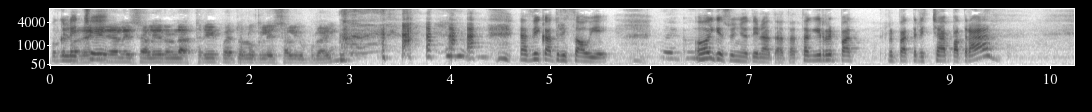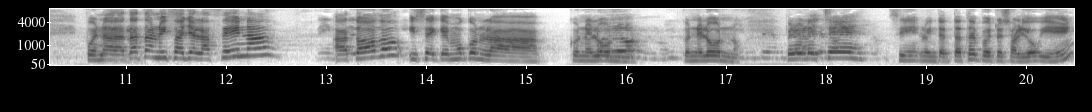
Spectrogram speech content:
Porque le Parece que ya eché le salieron las tripas y todo lo que le salió por ahí. la cicatrizado bien. Ay, qué sueño tiene la tata. Está aquí repa- repatrichada para atrás. Pues nada, la tata no hizo ayer la cena a todos y se quemó con la con el horno. Con el horno. Pero le eché. Sí, lo intentaste, pues te salió bien.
